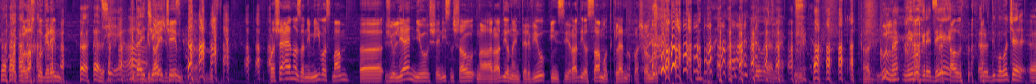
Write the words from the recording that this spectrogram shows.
pa ko lahko grem. ja. Kdaj Kdaj češ, v čem? bistvu. Ja, v bistvu. Pa še eno zanimivost imam. Uh, življenju še nisem šel na radio na intervju in si radio samo odklenil, pa šel na Dobro, ne? Cool, ne? Mimo grede, rodi, mogoče uh,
